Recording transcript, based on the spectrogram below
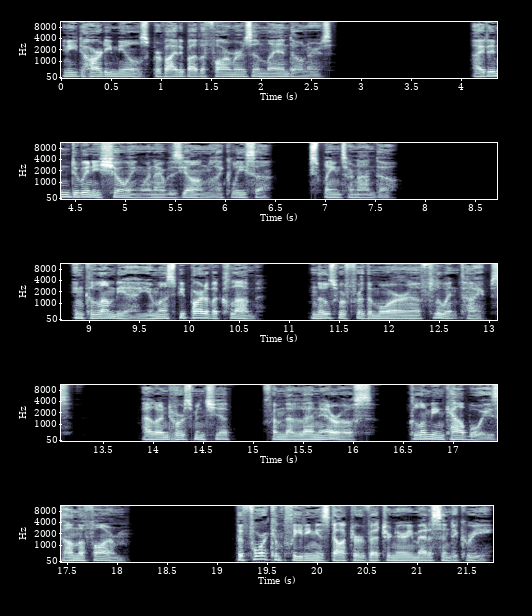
and eat hearty meals provided by the farmers and landowners. I didn't do any showing when I was young, like Lisa, explains Hernando. In Colombia, you must be part of a club, and those were for the more affluent types. I learned horsemanship from the Llaneros, Colombian cowboys on the farm. Before completing his Doctor of Veterinary Medicine degree,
